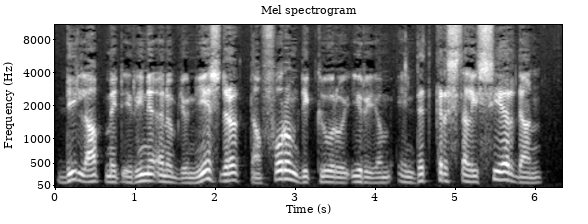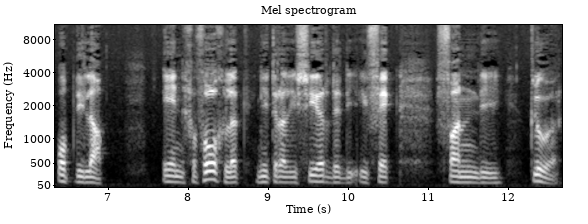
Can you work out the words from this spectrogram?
die lap met urine in op jou neus druk, dan vorm die chlorourium en dit kristalliseer dan op die lap. En gevolglik neutraliseer dit die effek van die kloor.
